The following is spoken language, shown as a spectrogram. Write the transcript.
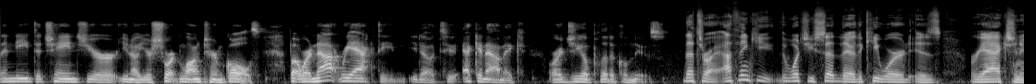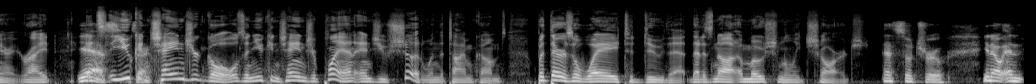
the need to change your, you know, your short and long term goals. But we're not reacting, you know, to economic or geopolitical news. That's right. I think you what you said there. The key word is reactionary, right? Yes. It's, you exactly. can change your goals and you can change your plan, and you should when the time comes. But there's a way to do that that is not emotionally charged. That's so true. You know, and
